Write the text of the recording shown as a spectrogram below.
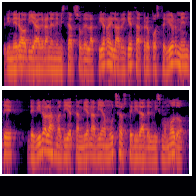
Primero había gran enemistad sobre la tierra y la riqueza, pero posteriormente, debido a la Ahmadiyya, también había mucha hostilidad del mismo modo.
